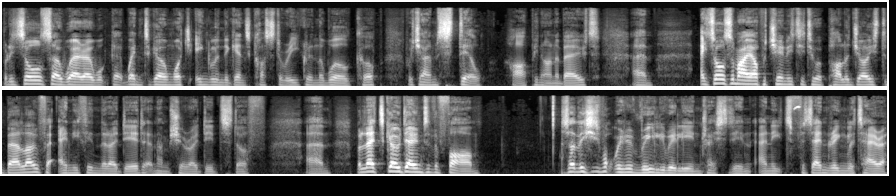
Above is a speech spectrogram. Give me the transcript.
but it's also where I went to go and watch England against Costa Rica in the World Cup, which I'm still harping on about. Um, it's also my opportunity to apologise to Bello for anything that I did, and I'm sure I did stuff. Um, but let's go down to the farm. So this is what we're really, really interested in, and it's Fazenda Inglaterra.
